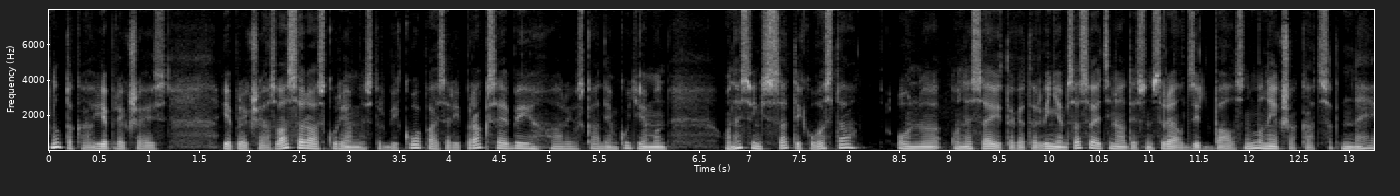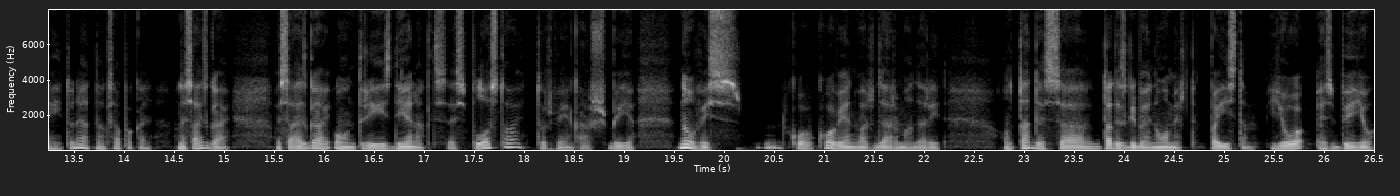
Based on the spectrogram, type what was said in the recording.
nu, tā kā iepriekšējais iepriekšējās vasarās, kuriem es tur biju kopā, es arī praksē biju arī uz kādiem kuģiem, un, un es viņus satiku ostā, un, un es eju tagad ar viņiem sasveicināties, un es reāli dzirdu balsi, nu man iekšā kāds saka, nē, tu neatnāks apakaļ, un es aizgāju, es aizgāju, un trīs diennaktis es plostoju, tur vienkārši bija, nu viss, ko, ko vien var dzeramā darīt, un tad es, tad es gribēju nomirt pa īstam, jo es biju,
